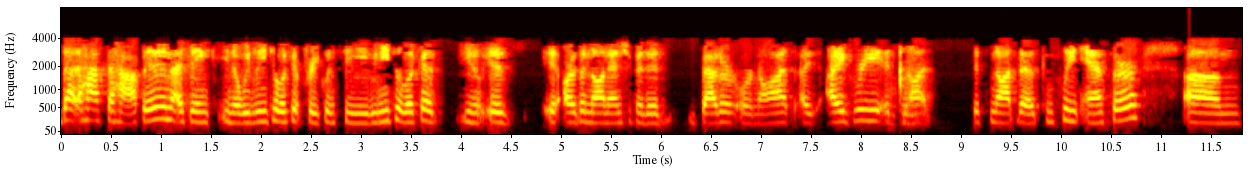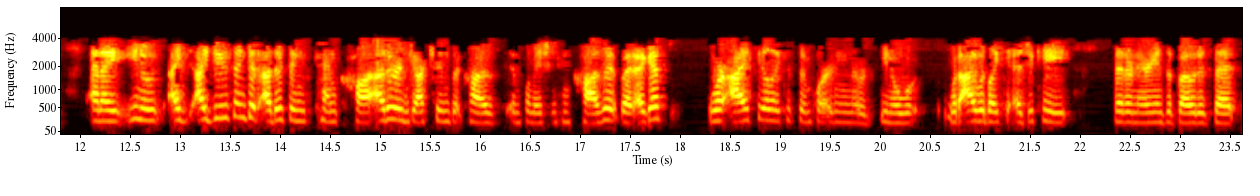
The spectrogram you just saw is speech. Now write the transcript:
that has to happen. I think you know we need to look at frequency. We need to look at you know is are the non-adjuvanted better or not? I I agree. It's not it's not the complete answer. Um, and I, you know, I, I do think that other things can cause, other injections that cause inflammation can cause it, but I guess where I feel like it's important or, you know, what I would like to educate veterinarians about is that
